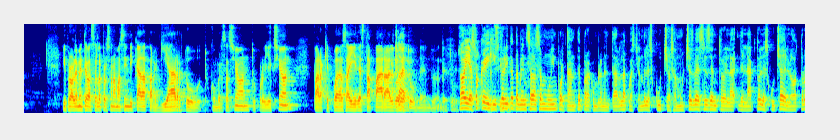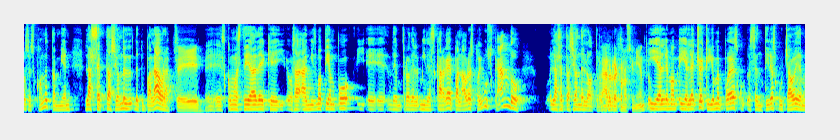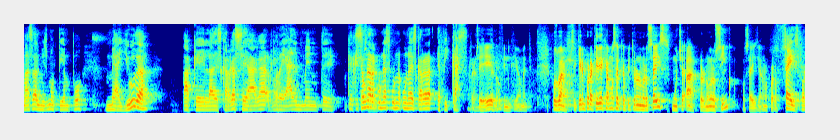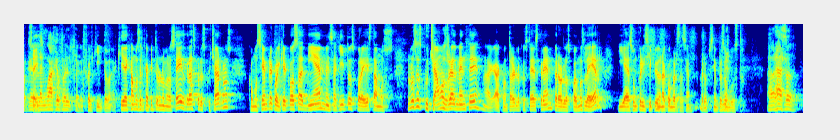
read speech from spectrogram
y probablemente va a ser la persona más indicada para guiar tu, tu conversación, tu proyección para que puedas ahí destapar algo de, tu, de, tus... No, y eso que dijiste ahorita también se hace muy importante para complementar la cuestión de la escucha. O sea, muchas veces dentro del acto de la escucha del otro se esconde también la aceptación de, tu palabra. Sí. Eh, es como esta idea de que, o sea, al mismo tiempo, eh, eh, dentro de mi descarga de palabras, estoy buscando la aceptación del otro. Claro, reconocimiento. Y el, y el hecho de que yo me pueda sentir escuchado y demás al mismo tiempo me ayuda a que la descarga se haga realmente, que, sea una, una, descarga eficaz. Sí, definitivamente. Pues bueno, si quieren por aquí dejamos el capítulo número 6, mucha, ah, pero número 5 o 6, ya no me acuerdo. 6, porque el lenguaje fue el quinto. Fue el quinto. Aquí dejamos el capítulo número 6, gracias por escucharnos. Como siempre, cualquier cosa, DM, mensajitos, por ahí estamos. No los escuchamos realmente, a, a contrario de lo que ustedes creen, pero los podemos leer y ya es un principio de una conversación, pero siempre es un gusto. Abrazo.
